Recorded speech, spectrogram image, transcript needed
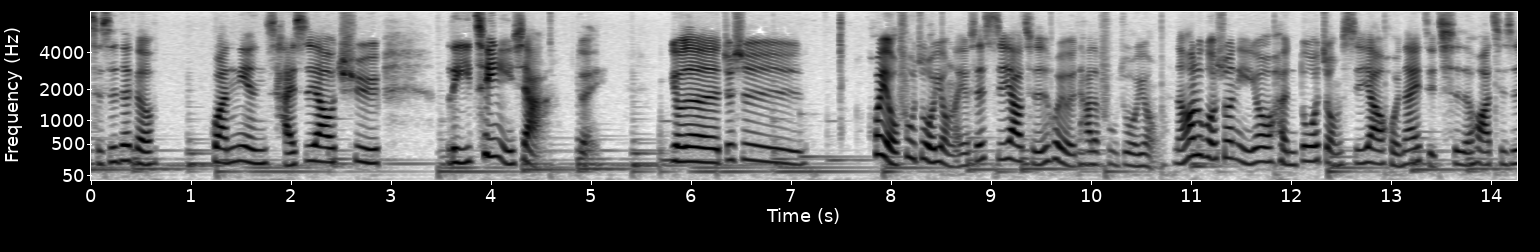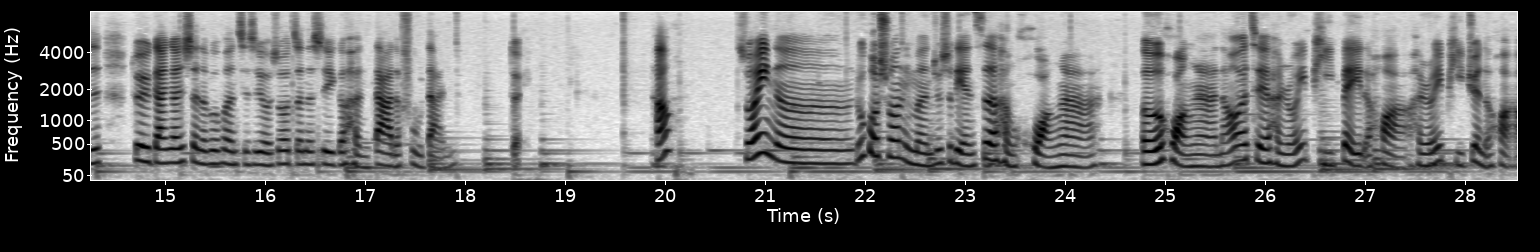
其实这个观念还是要去厘清一下。对，有的就是。会有副作用了，有些西药其实会有它的副作用。然后如果说你有很多种西药混在一起吃的话，其实对于肝跟肾的部分，其实有时候真的是一个很大的负担。对，好，所以呢，如果说你们就是脸色很黄啊、鹅黄啊，然后而且很容易疲惫的话，很容易疲倦的话，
